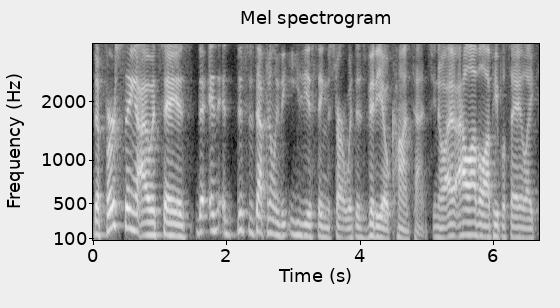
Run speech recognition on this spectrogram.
The first thing I would say is and this is definitely the easiest thing to start with is video content. You know, I, will have a lot of people say like,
